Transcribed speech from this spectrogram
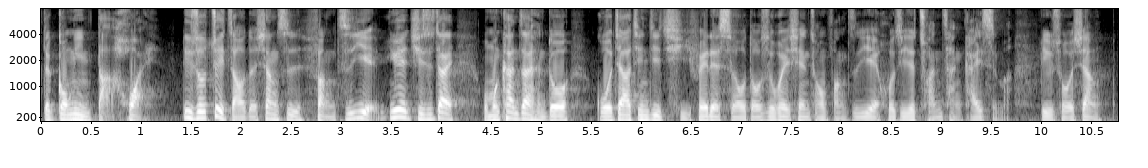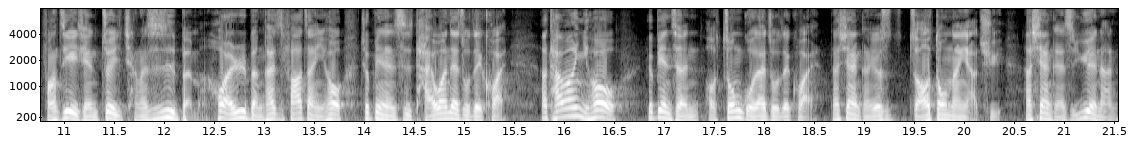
的供应打坏。例如说，最早的像是纺织业，因为其实，在我们看，在很多国家经济起飞的时候，都是会先从纺织业或是一些船产开始嘛。例如说，像纺织业以前最强的是日本嘛，后来日本开始发展以后，就变成是台湾在做这块。那台湾以后又变成哦，中国在做这块。那现在可能又是走到东南亚去。那现在可能是越南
